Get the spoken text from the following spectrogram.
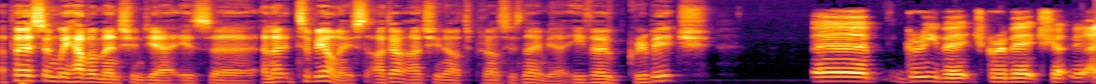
A person we haven't mentioned yet is, uh, and uh, to be honest, I don't actually know how to pronounce his name yet. Ivo Gribic. uh, Gribic, Gribic. uh, I,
